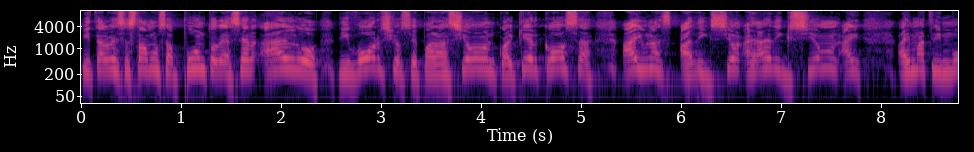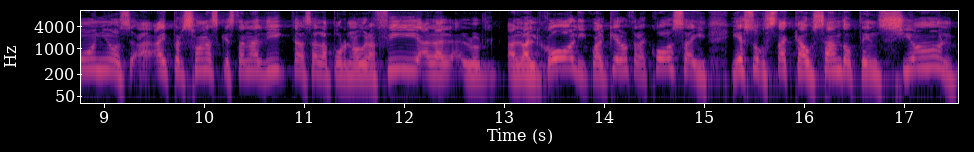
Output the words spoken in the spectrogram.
Y tal vez estamos a punto de hacer algo, divorcio, separación, cualquier cosa. Hay una adicción, hay adicción, hay, hay matrimonios, hay personas que están adictas a la pornografía, al, alcohol y cualquier otra cosa. Y, eso está causando tensión.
